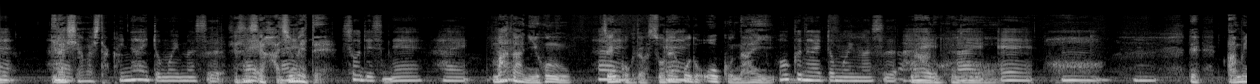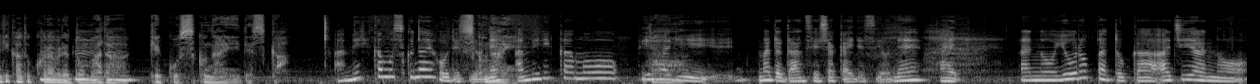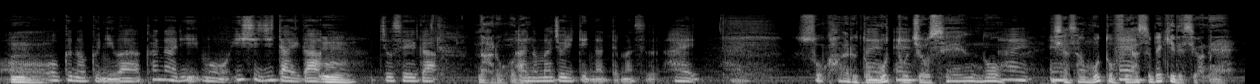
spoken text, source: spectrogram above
い。らっしゃいましたか、い、ないと思います。先生、初めて、そうですね。はい。まだ日本全国ではそれほど多くない、多くないと思います、なるほど、えーうん、でアメリカと比べるとまだ結構少ないですか、アメリカも少ない方ですよね。アメリカもやはりまだ男性社会ですよね。はい。あのヨーロッパとかアジアの多くの国はかなりもう医師自体が女性が、なるほど。あのマジョリティになってます。はい、はいそう考えるともっと女性の医者さんもっと増やすべきですよね。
